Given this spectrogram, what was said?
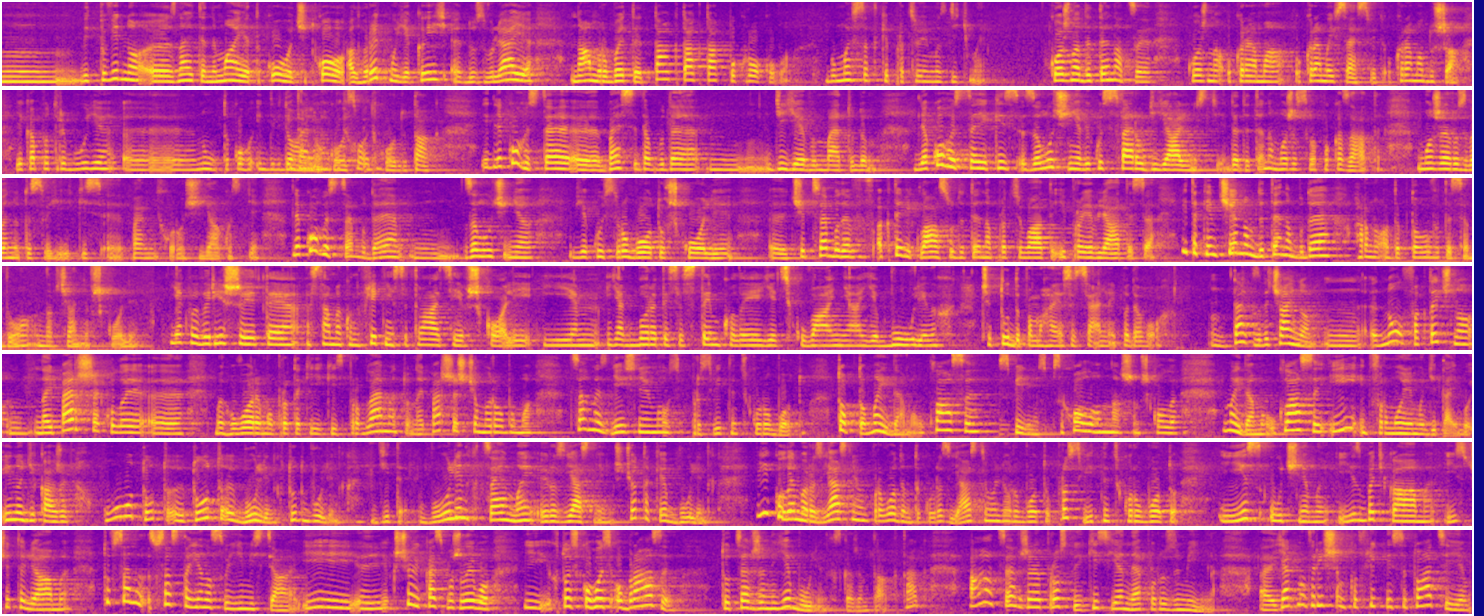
відповідно, е, знаєте, немає такого чіткого алгоритму, який е, дозволяє нам робити так, так, так покроково. Бо ми все-таки працюємо з дітьми. Кожна дитина це кожна окрема, окремий всесвіт, окрема душа, яка потребує е, ну, такого індивідуального когось підходу. підходу. Так. І для когось це е, бесіда буде дієвим методом, для когось це якесь залучення в якусь сферу діяльності, де дитина може себе показати, може розвинути свої якісь е, певні хороші якості. Для когось це буде залучення в якусь роботу в школі, чи це буде в активі класу дитина працювати і проявлятися. І таким чином дитина буде гарно адаптовуватися до навчання в школі. Як ви вирішуєте саме конфліктні ситуації в школі, і як боретеся з тим, коли є цькування, є булінг? Чи тут допомагає соціальний педагог? Так, звичайно. Ну, фактично, найперше, коли е, ми говоримо про такі якісь проблеми, то найперше, що ми робимо, це ми здійснюємо просвітницьку роботу. Тобто ми йдемо у класи спільно з психологом нашим школи, ми йдемо у класи і інформуємо дітей. Бо іноді кажуть, о, тут, тут булінг, тут булінг. Діти, булінг це ми роз'яснюємо, що таке булінг. І коли ми роз'яснюємо, проводимо таку роз'яснювальну роботу, просвітницьку роботу і з учнями, і з батьками, і з вчителями, то все, все стає на свої місця. І е, якщо якась, можливо, і хтось когось образив, то це вже не є булінг, скажімо так, так? А це вже просто якісь є непорозуміння. Е, Як ми вирішуємо конфліктні ситуації?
